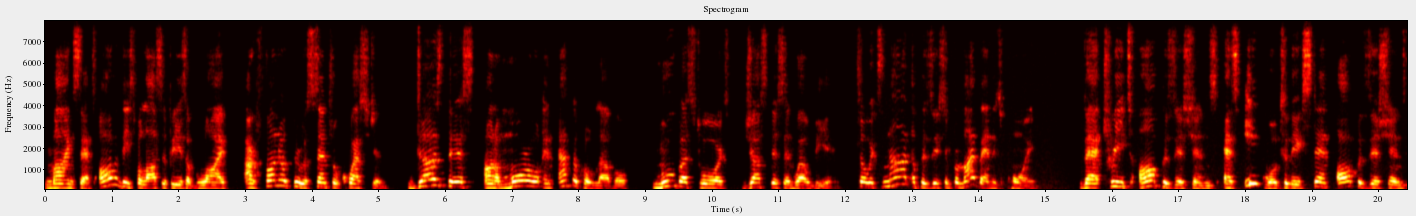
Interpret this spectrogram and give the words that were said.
mindsets, all of these philosophies of life are funneled through a central question does this, on a moral and ethical level, move us towards justice and well being? So it's not a position, from my vantage point, that treats all positions as equal to the extent all positions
